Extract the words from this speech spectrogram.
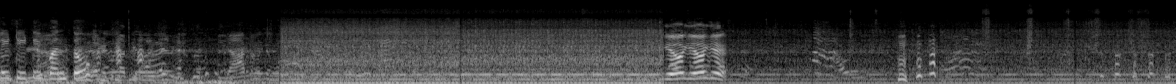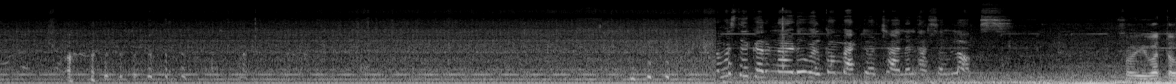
ಫೈನಲಿ ಟಿ ಟಿ ಬಂತು. ಹೋಗಿ ಹೋಗಿ ನಮಸ್ತೆ Karunadu welcome back to our channel ಅಸನ್ ಲಾಕ್ಸ್ ಸೊ ಇವತ್ತು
